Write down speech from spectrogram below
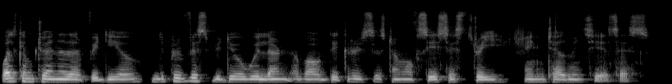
welcome to another video. In the previous video, we learned about the grid system of CSS3 in Tailwind CSS.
